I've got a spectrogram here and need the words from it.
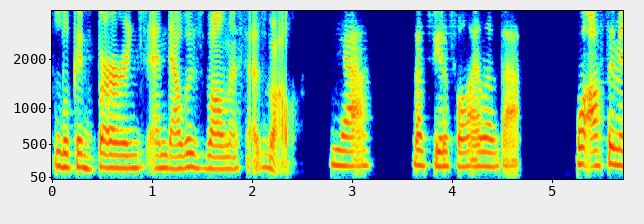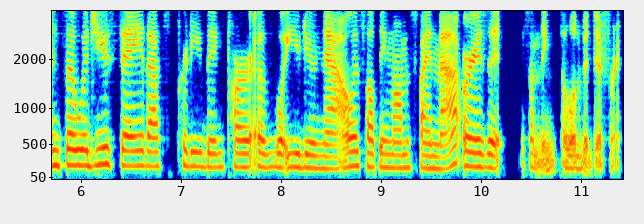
look at birds. And that was wellness as well. Yeah, that's beautiful. I love that. Well, awesome. And so would you say that's pretty big part of what you do now is helping moms find that, or is it something a little bit different?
